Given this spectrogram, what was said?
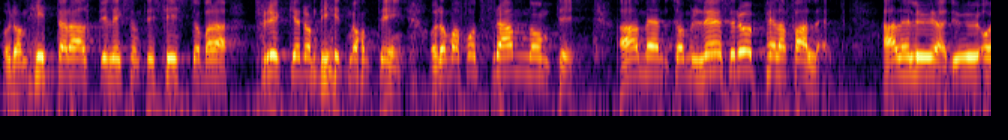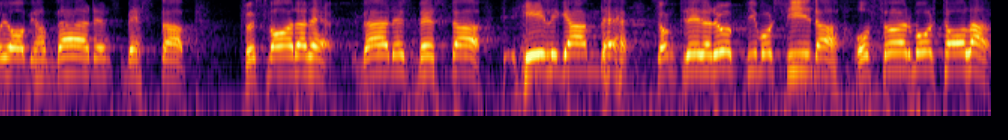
och de hittar alltid liksom till sist och bara trycker de dit någonting och de har fått fram någonting. Amen, som löser upp hela fallet. Halleluja, du och jag vi har världens bästa försvarare, världens bästa heligande som träder upp vid vår sida och för vår talan.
